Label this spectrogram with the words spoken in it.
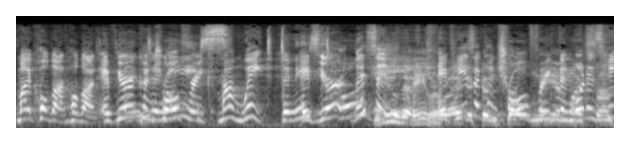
Mike, hold on, hold on. If you're And a control Denise- freak, Mom, wait. Denise if you're told listen, You have if tried he's to a control control me freak, and then my what is son he?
